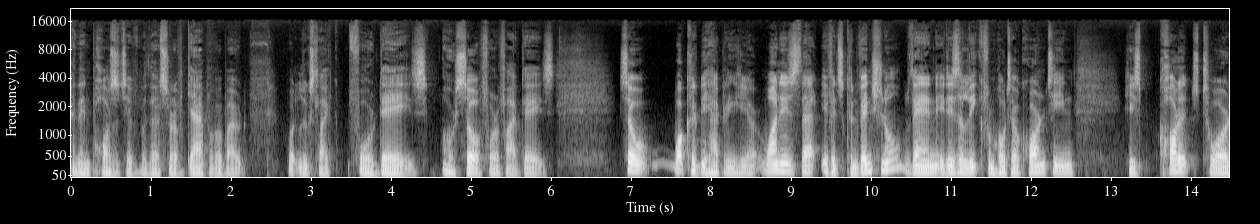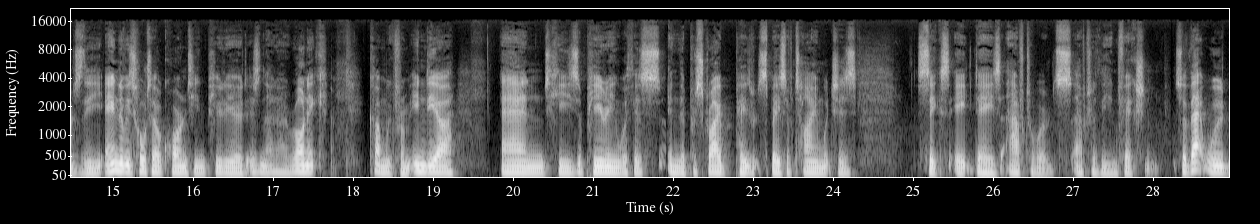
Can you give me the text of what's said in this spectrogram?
and then positive with a sort of gap of about what looks like four days or so, four or five days. So, what could be happening here? One is that if it's conventional, then it is a leak from hotel quarantine. He's caught it towards the end of his hotel quarantine period. Isn't that ironic? Coming from India, and he's appearing with this in the prescribed space of time, which is six, eight days afterwards, after the infection. So that would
